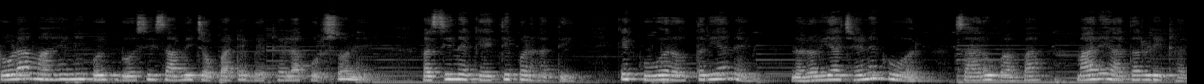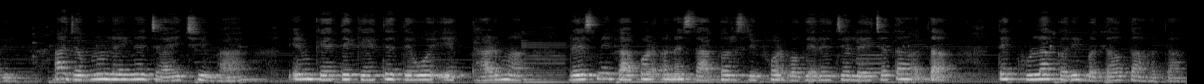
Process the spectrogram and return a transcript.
ટોળા માહેની કોઈક ડોસી સામી ચોપાટે બેઠેલા પુરુષોને હસીને કહેતી પણ હતી કે, કુંવર અવતર્યા ને નરવિયા છે ને કુંવર? સારું બાપા, મારી આતરડી ઠરી. આ જબલું લઈને જાય છે ભા. એમ કહેતે કહેતે તેઓ એક થાળમાં રેશમી કાપડ અને સાકર શ્રીફળ વગેરે જે લઈ જતા હતા તે ખુલ્લા કરી બતાવતા હતા.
